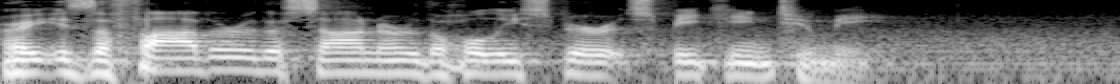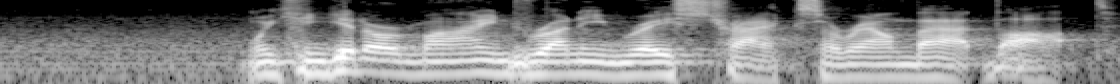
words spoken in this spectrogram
Right? Is the Father, the Son, or the Holy Spirit speaking to me? We can get our mind running racetracks around that thought.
